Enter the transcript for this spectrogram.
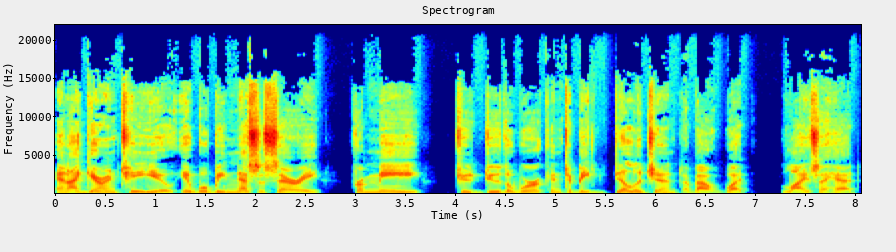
And I guarantee you it will be necessary for me to do the work and to be diligent about what lies ahead.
